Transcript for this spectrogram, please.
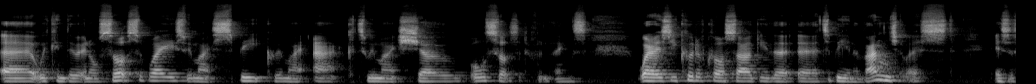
Uh, we can do it in all sorts of ways. We might speak, we might act, we might show, all sorts of different things. Whereas you could, of course, argue that uh, to be an evangelist is a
